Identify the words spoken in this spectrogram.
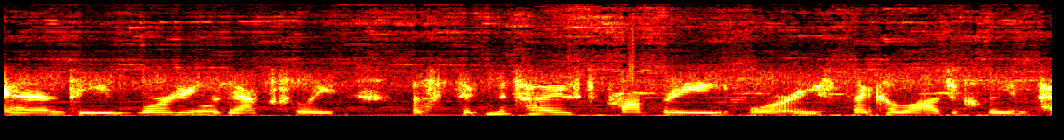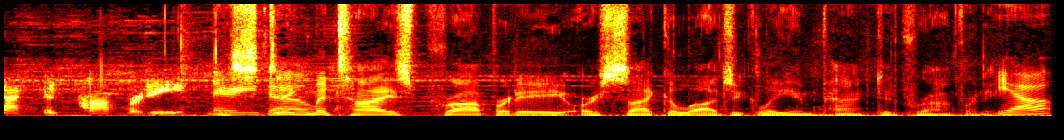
and the wording is actually a stigmatized property or a psychologically impacted property. There you go. Stigmatized property or psychologically impacted property. Yeah.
